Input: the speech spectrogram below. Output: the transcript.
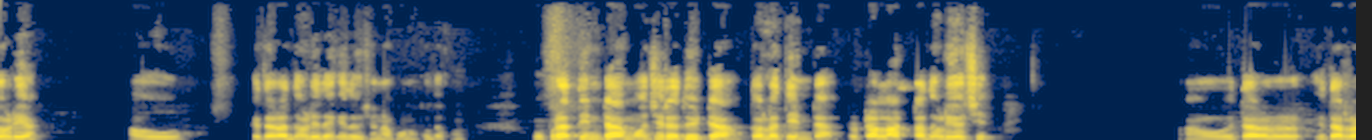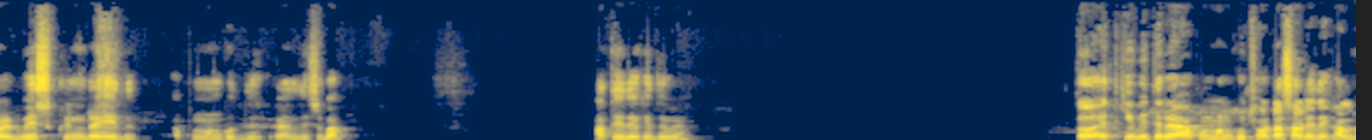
ধরিয়া ଆଉ କେତେଟା ଧଡ଼ି ଦେଖେଇ ଦେଉଛନ୍ତି ଆପଣଙ୍କୁ ଦେଖନ୍ତୁ ଉପରେ ତିନିଟା ମଝିରେ ଦୁଇଟା ତଳେ ତିନିଟା ଟୋଟାଲ ଆଠଟା ଧଡ଼ି ଅଛି ଆଉ ତାର ତାର ରେଟ୍ ବି ସ୍କ୍ରିନ୍ରେ ହେଇ ଆପଣମାନଙ୍କୁ ଦିଶବା ହାତୀ ଦେଖିଥିବେ ତ ଏତିକି ଭିତରେ ଆପଣମାନଙ୍କୁ ଛଅଟା ଶାଢ଼ୀ ଦେଖାଲୁ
